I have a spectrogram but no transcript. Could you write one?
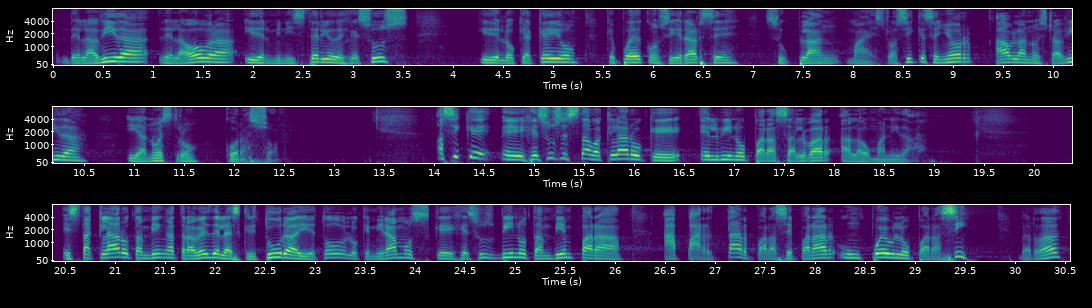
de la vida, de la obra y del ministerio de Jesús y de lo que aquello que puede considerarse su plan maestro. Así que, Señor, habla a nuestra vida y a nuestro corazón. Así que eh, Jesús estaba claro que Él vino para salvar a la humanidad. Está claro también a través de la escritura y de todo lo que miramos que Jesús vino también para apartar, para separar un pueblo para sí, ¿verdad?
